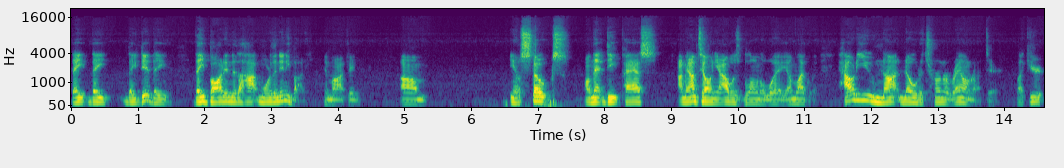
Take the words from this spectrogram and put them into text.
They they they did. They they bought into the hype more than anybody, in my opinion. Um, you know, Stokes on that deep pass. I mean, I'm telling you, I was blown away. I'm like, how do you not know to turn around right there? Like you're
